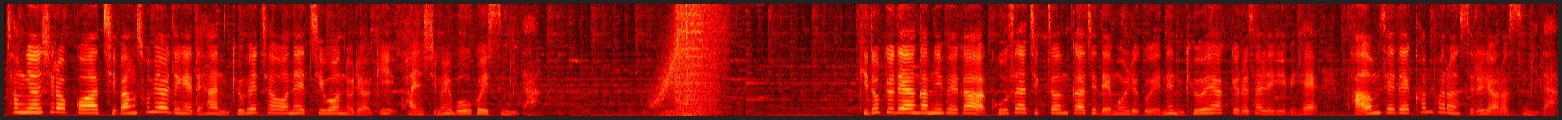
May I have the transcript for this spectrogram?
청년 실업과 지방 소멸 등에 대한 교회 차원의 지원 노력이 관심을 모으고 있습니다. 기독교 대한감리회가 고사 직전까지 내몰리고 있는 교회 학교를 살리기 위해 다음 세대 컨퍼런스를 열었습니다.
